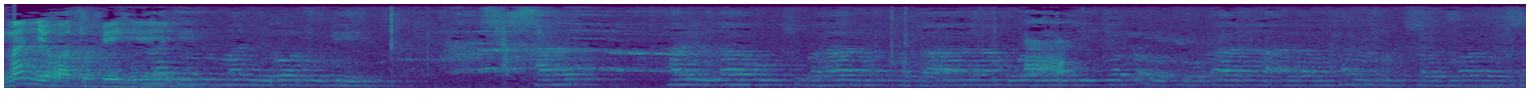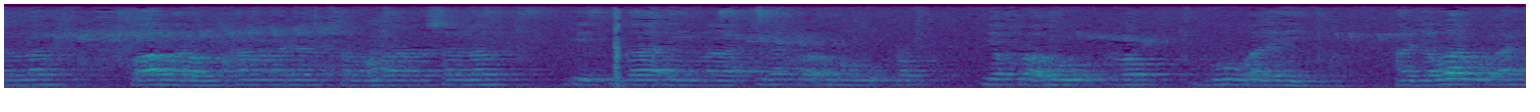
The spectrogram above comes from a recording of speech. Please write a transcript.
man yuradu bihi. Lakin man yuradu bihi. هل الله سبحانه وتعالى هو الذي يقرأ القرآن على محمد صلى الله عليه وسلم وأمر محمدا صلى الله عليه وسلم بإتباع ما يقرأه رب يقرأه ربه عليه الجواب أن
